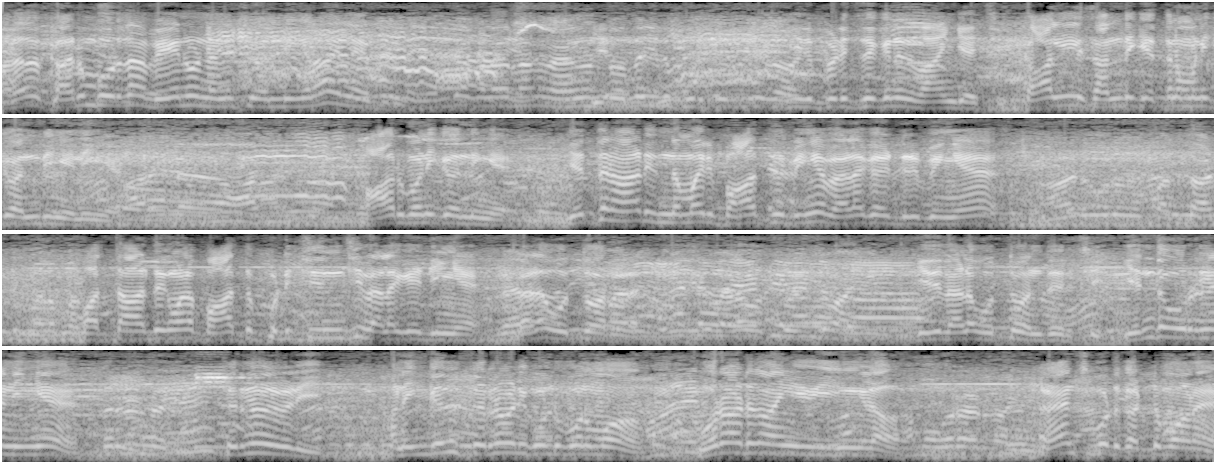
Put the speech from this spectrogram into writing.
அதாவது கரும்போர் தான் வேணும்னு நினைச்சு வந்தீங்களா இல்லை எப்படி? எந்த கலர்னாலும் வேணும்னு வந்தா இது பிடிச்சிருக்கு இது பிடிச்சிருக்குன்னு வாங்கியாச்சு. காலையில சந்தைக்கு எத்தனை மணிக்கு வந்தீங்க நீங்க? காலையில ஆடு ஆறு மணிக்கு வந்தீங்க. எத்தனை ஆடு இந்த மாதிரி பார்த்துருப்பீங்க? விலை கேட்டிருப்பீங்க. ஆடு ஒரு பத்து ஆட்டுக்கு மேல பத்து ஆட்டுக்கு மேலே பார்த்து பிடிச்சிருந்துச்சு விலை கேட்டீங்க. விலை ஒத்து வரல. இது விலை ஒத்து வந்துருச்சு. எந்த ஊர்ல நீங்க? திருநெல்வேலி. ஆனா இங்க இருந்து திருநெல்வேலி கொண்டு போகணுமா? ஒரு ஆடு தான் வாங்கிருக்கீங்களா டிரான்ஸ்போர்ட் கட்டுமானே.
